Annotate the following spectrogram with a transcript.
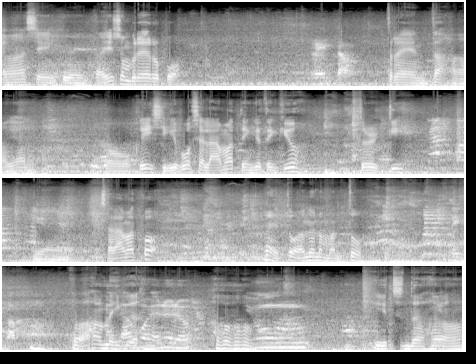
Ah, 50. Yung sombrero po. 30. 30. Ayan. Okay, sige po. Salamat. Thank you, thank you. 30. Ayan. Salamat po. Eh, ito, ano naman to? Make up. Oh, my Alam God. ano, no? Oh, Yung, it's the, oh.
